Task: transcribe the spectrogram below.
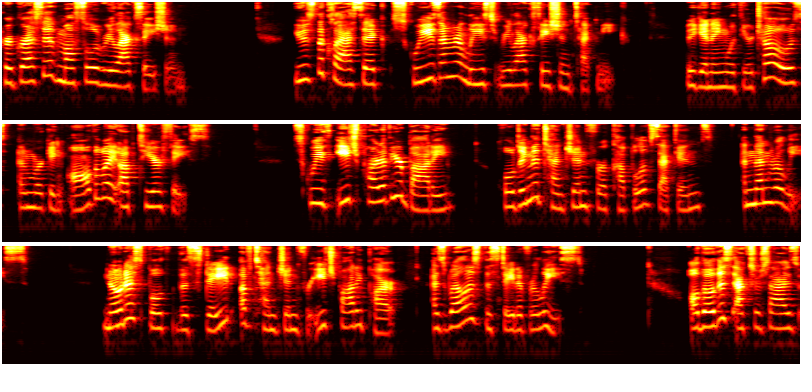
Progressive muscle relaxation. Use the classic squeeze and release relaxation technique, beginning with your toes and working all the way up to your face. Squeeze each part of your body, holding the tension for a couple of seconds, and then release. Notice both the state of tension for each body part as well as the state of release. Although this exercise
